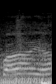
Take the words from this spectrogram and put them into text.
papaya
